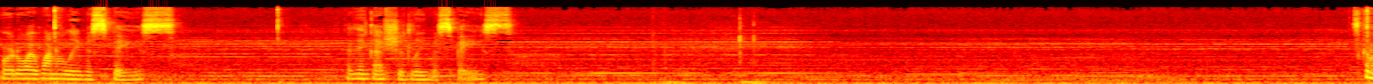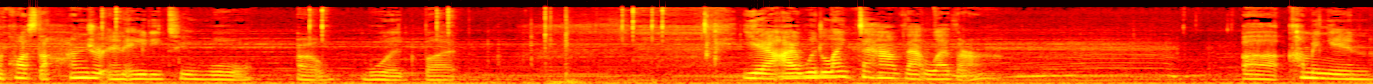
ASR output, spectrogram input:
Or do I want to leave a space? I think I should leave a space. Going to cost 182 wool, oh, wood, but yeah, I would like to have that leather uh, coming in.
